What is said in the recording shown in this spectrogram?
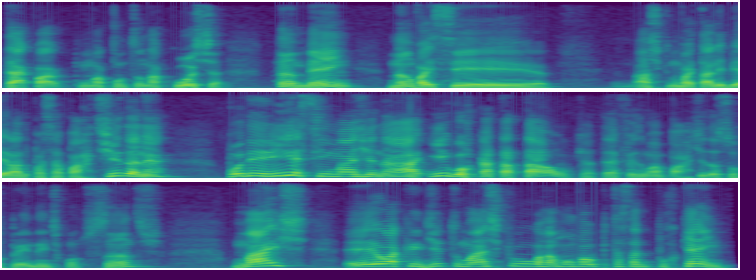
está com, com, uma condição na coxa, também não vai ser. Acho que não vai estar liberado para essa partida, né? Poderia se imaginar Igor Catatal, que até fez uma partida surpreendente contra o Santos, Mas eu acredito mais que o Ramon vai optar, sabe por quem?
